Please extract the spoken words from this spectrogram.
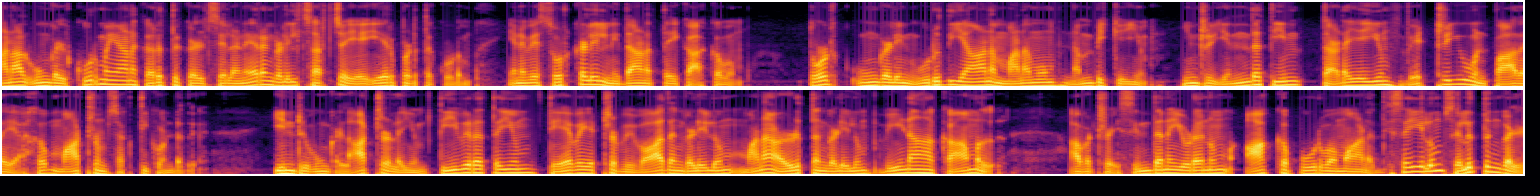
ஆனால் உங்கள் கூர்மையான கருத்துக்கள் சில நேரங்களில் சர்ச்சையை ஏற்படுத்தக்கூடும். எனவே சொற்களில் நிதானத்தை காக்கவும். உங்களின் உறுதியான மனமும் நம்பிக்கையும் இன்று எந்த தீம் தடையையும் வெற்றியுவன் பாதையாக மாற்றும் சக்தி கொண்டது. இன்று உங்கள் ஆற்றலையும் தீவிரத்தையும் தேவையற்ற விவாதங்களிலும் மன அழுத்தங்களிலும் வீணாகாமல் அவற்றை சிந்தனையுடனும் ஆக்கப்பூர்வமான திசையிலும் செலுத்துங்கள்.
